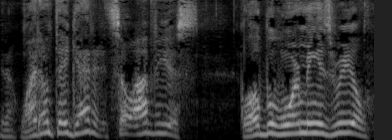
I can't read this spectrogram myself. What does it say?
You know, why don't they get it? It's so obvious. Global warming is real.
